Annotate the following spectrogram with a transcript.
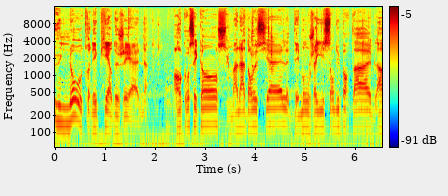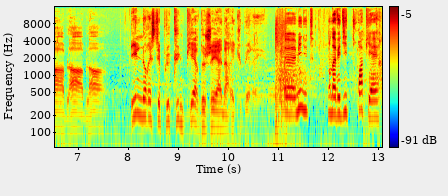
une autre des pierres de GN. En conséquence, mana dans le ciel, démons jaillissant du portail, bla bla bla. Il ne restait plus qu'une pierre de GN à récupérer. Euh, minute. On avait dit trois pierres.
